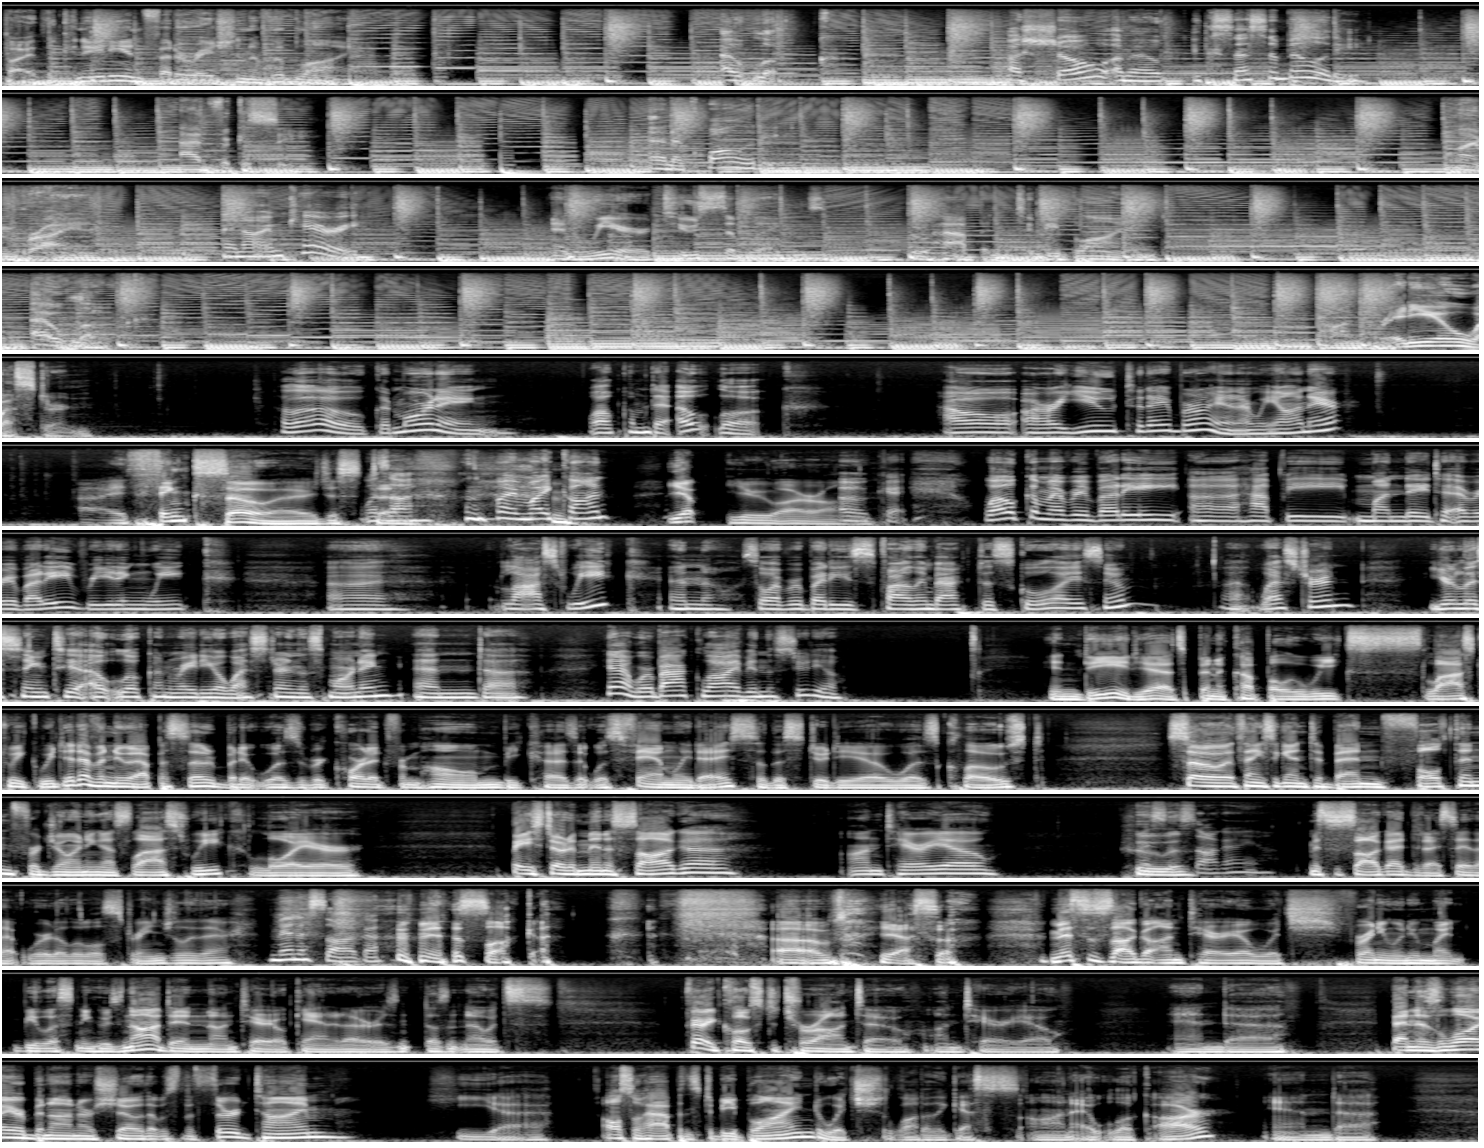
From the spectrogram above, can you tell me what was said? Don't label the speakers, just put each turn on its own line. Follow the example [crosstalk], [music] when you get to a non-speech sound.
by the Canadian Federation of the Blind.
Outlook, a show about accessibility
Advocacy.
and equality.
I'm Brian,
And I'm Carrie.
and we're two siblings who happen to be blind. Outlook. On Radio Western.
Hello, good morning. Welcome to Outlook. How are you today, Brian? Are we on air?
I think so. I just.
Was
uh, [laughs]
my mic on? [laughs]
Yep, you are on.
Okay. Welcome, everybody. Uh, happy Monday to everybody. Reading week uh, last week. And so everybody's filing back to school, I assume, at Western. You're listening to Outlook on Radio Western this morning. And uh, yeah, we're back live in the studio.
Indeed, yeah. It's been a couple of weeks. Last week we did have a new episode, but it was recorded from home because it was family day, so the studio was closed. So thanks again to Ben Fulton for joining us last week, lawyer based out of Mississauga, Ontario. Who
Mississauga, yeah.
Mississauga? Did I say that word a little strangely there?
Minnesota. [laughs]
Mississauga. [laughs] [laughs] um, yeah, so Mississauga, Ontario, which for anyone who might be listening who's not in Ontario, Canada, or isn't, doesn't know, it's very close to Toronto, Ontario. And uh, Ben is a lawyer, been on our show. That was the third time. He uh, also happens to be blind, which a lot of the guests on Outlook are. And uh,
